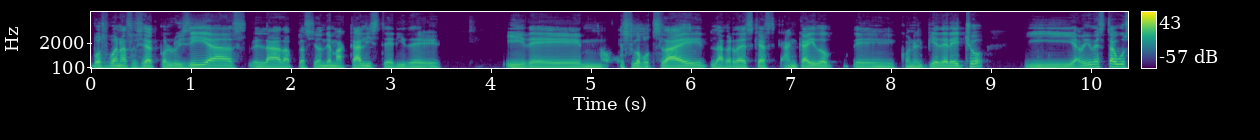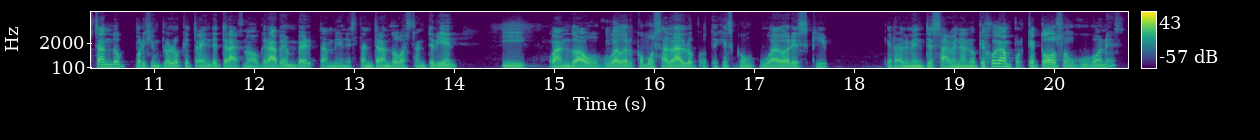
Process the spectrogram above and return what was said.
pues buena sociedad con Luis Díaz, la adaptación de McAllister y de, y de um, Slide, la verdad es que han caído eh, con el pie derecho. Y a mí me está gustando, por ejemplo, lo que traen detrás, ¿no? Gravenberg también está entrando bastante bien. Y cuando a un jugador como Salah lo proteges con jugadores que que realmente saben a lo que juegan, porque todos son jugones,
